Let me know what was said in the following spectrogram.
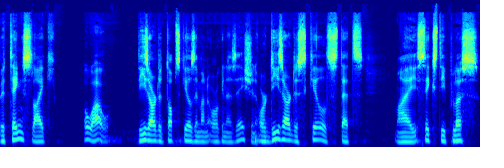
but things like oh wow these are the top skills in my organization or these are the skills that my 60 plus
